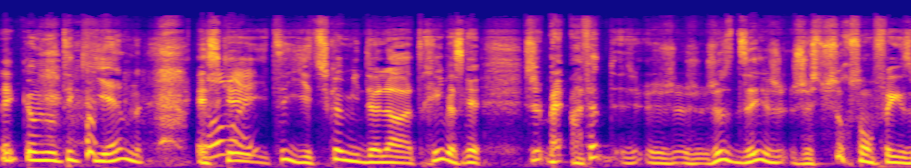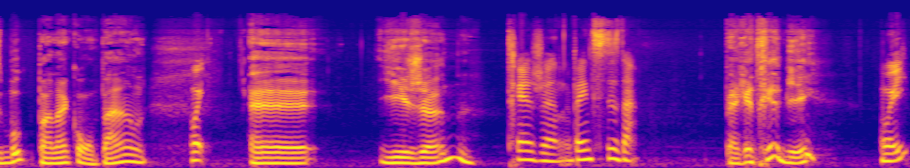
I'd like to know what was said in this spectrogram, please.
la communauté Kien. Est-ce oh que, tu sais, il est-tu comme idolâtré? Parce que, ben, en fait, je, juste dire, je, suis sur son Facebook pendant qu'on parle. Oui. Euh, il est jeune. Très jeune, 26 ans. Paraît très bien. Oui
